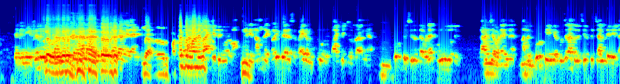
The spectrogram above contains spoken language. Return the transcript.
நீ தெலுங்கு இல்ல, ஒரு. இல்ல ஒரு பக்கத்து மாநில பாக்கியத்துக்கு வருவோம். சரி நம்முடைய கவிப்பேரசு வைரமுத்து ஒரு பாக்கியம் சொல்றாங்க. குறுக்கு சிறுத்தை விட குங்குமத்துக்கு கரைச்ச அந்த குறுக்கு எங்க குஜராத்ல சிரித்துச்சான்னு தெரியல.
